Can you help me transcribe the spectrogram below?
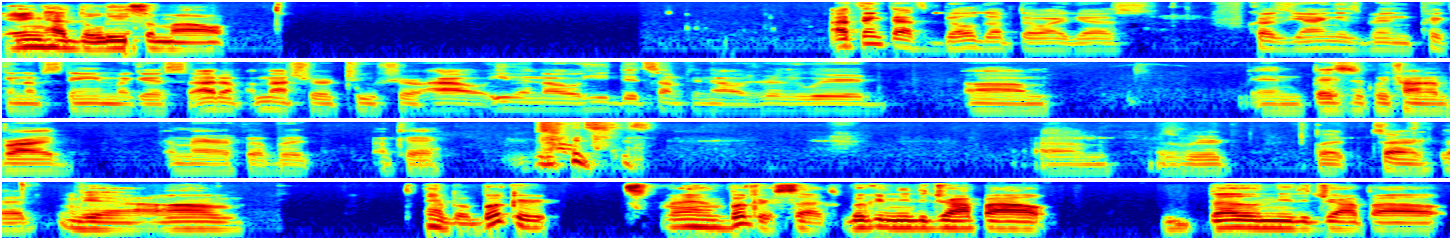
Yang had the least amount. I think that's build up though, I guess. Because Yang has been picking up steam, I guess. I don't I'm not sure too sure how, even though he did something that was really weird. Um and basically trying to bribe America, but okay. um it was weird. But sorry, go. Yeah. Um. Yeah, but Booker, man, Booker sucks. Booker need to drop out. Bella need to drop out.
